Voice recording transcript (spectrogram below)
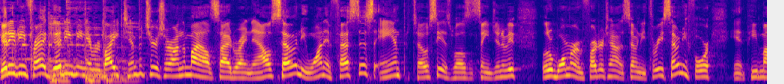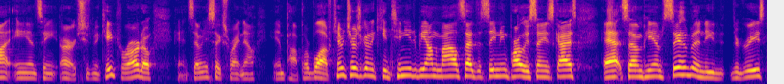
Good evening, Fred. Good evening, everybody. Temperatures are on the mild side right now. 71 in Festus and Potosi, as well as in St. Genevieve. A little warmer in Fredericktown at 73, 74 in Piedmont and St. or excuse me, Cape Girardeau, and 76 right now in Poplar Bluff. Temperatures are going to continue to be on the mild side this evening. Partly sunny skies at 7 p.m. 70 degrees.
